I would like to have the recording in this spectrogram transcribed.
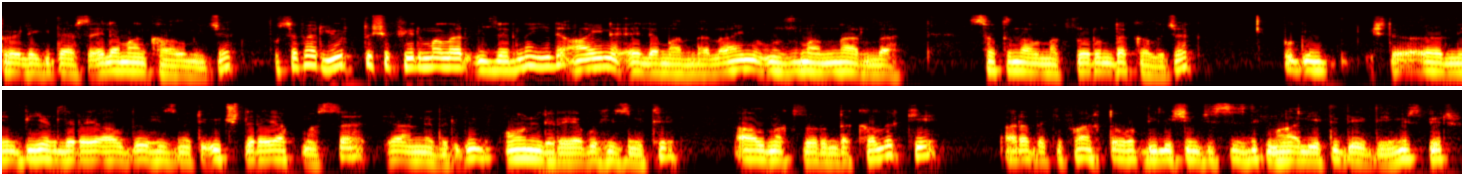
Böyle giderse eleman kalmayacak. Bu sefer yurt dışı firmalar üzerine yine aynı elemanlarla, aynı uzmanlarla satın almak zorunda kalacak. Bugün işte örneğin 1 liraya aldığı hizmeti 3 lira yapmazsa yarın öbür gün 10 liraya bu hizmeti almak zorunda kalır ki aradaki fark da o bilişimcisizlik maliyeti dediğimiz bir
